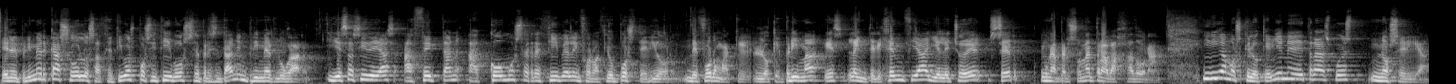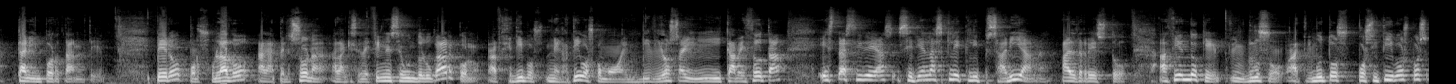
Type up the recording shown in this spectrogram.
En el primer caso, los adjetivos positivos se presentan en primer lugar y esas ideas afectan a cómo se recibe la información posterior, de forma que lo que prima es la inteligencia y el hecho de ser una persona trabajadora. Y digamos que lo que viene detrás, pues no sería tan importante. Pero, por su lado, a la persona a la que se define en segundo lugar, con adjetivos negativos como envidiosa y cabezota, estas ideas serían las que eclipsarían al resto, haciendo que incluso atributos positivos pues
